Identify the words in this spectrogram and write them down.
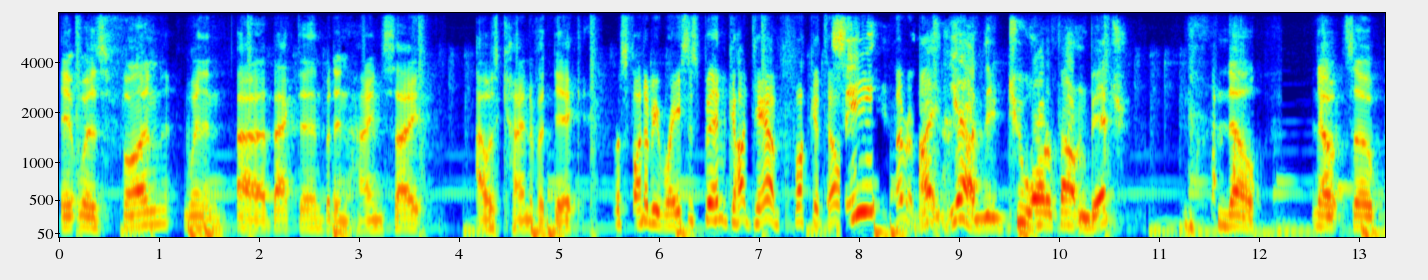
it was fun when uh back then, but in hindsight, I was kind of a dick. It was fun to be racist, Ben. God damn, fucking tell See, everybody. I yeah, the two water fountain bitch. no, no. So,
